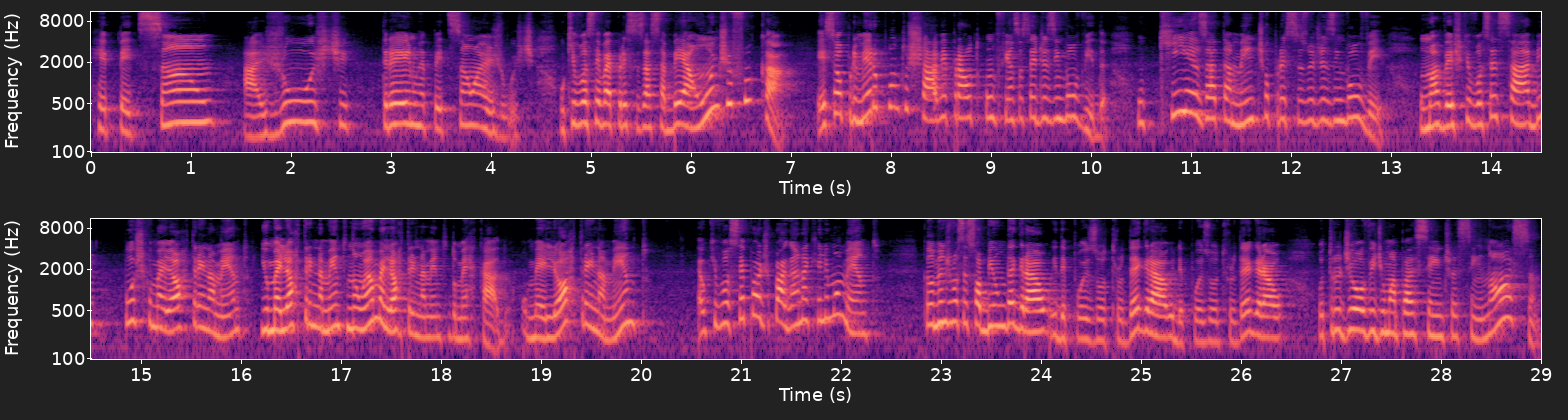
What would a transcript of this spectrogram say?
repetição, ajuste, Treino, repetição, ajuste. O que você vai precisar saber é aonde focar. Esse é o primeiro ponto-chave para a autoconfiança ser desenvolvida. O que exatamente eu preciso desenvolver? Uma vez que você sabe, busque o melhor treinamento. E o melhor treinamento não é o melhor treinamento do mercado. O melhor treinamento é o que você pode pagar naquele momento. Pelo menos você sobe um degrau e depois outro degrau e depois outro degrau. Outro dia eu ouvi de uma paciente assim: Nossa,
